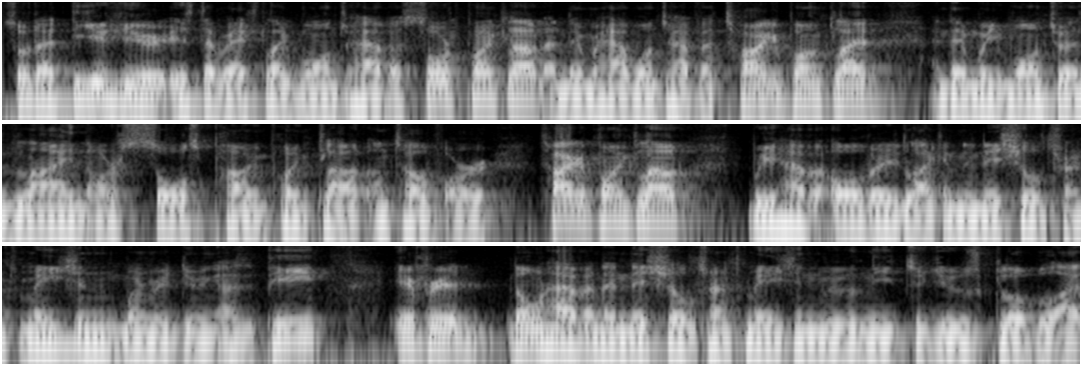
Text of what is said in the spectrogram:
So the idea here is that we actually like want to have a source point cloud and then we have want to have a target point cloud and then we want to align our source point cloud on top of our target point cloud. We have already like an initial transformation when we're doing ICP. If we don't have an initial transformation, we will need to use global uh,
